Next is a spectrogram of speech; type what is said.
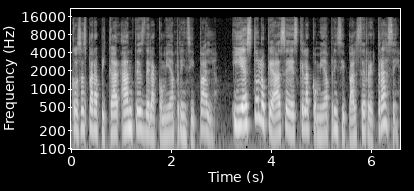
cosas para picar antes de la comida principal. Y esto lo que hace es que la comida principal se retrase.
